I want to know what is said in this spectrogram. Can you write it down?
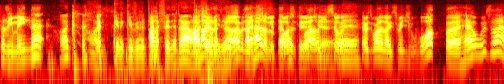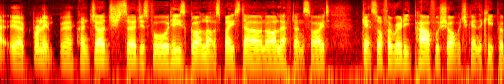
He mean, does he mean that? I, I'm going to give him the benefit of the doubt. I, I thought hope he did. so. That was a hell of a That was ball. good, Well, yeah. you sort of, Yeah. it was one of those things. What the hell was that? Yeah, brilliant. Yeah. and Judge surges forward. He's got a lot of space down our left hand side. Gets off a really powerful shot, which again the keeper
